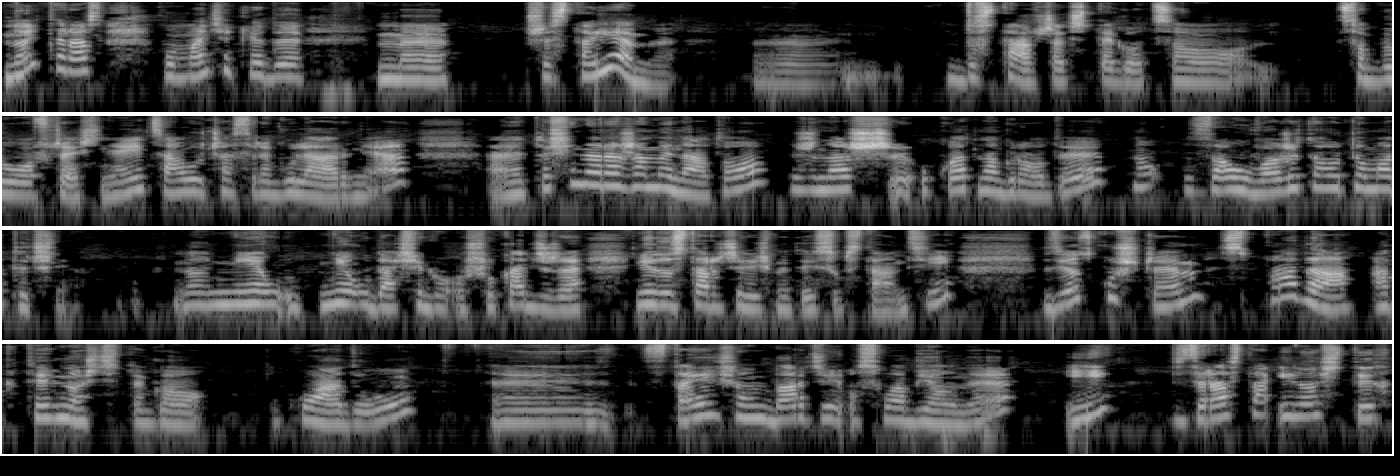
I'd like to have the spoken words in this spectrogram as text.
No i teraz w momencie, kiedy my przestajemy e, dostarczać tego, co, co było wcześniej, cały czas regularnie, to się narażamy na to, że nasz układ nagrody no, zauważy to automatycznie no nie, nie uda się go oszukać, że nie dostarczyliśmy tej substancji, w związku z czym spada aktywność tego układu, y, staje się on bardziej osłabiony i wzrasta ilość tych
